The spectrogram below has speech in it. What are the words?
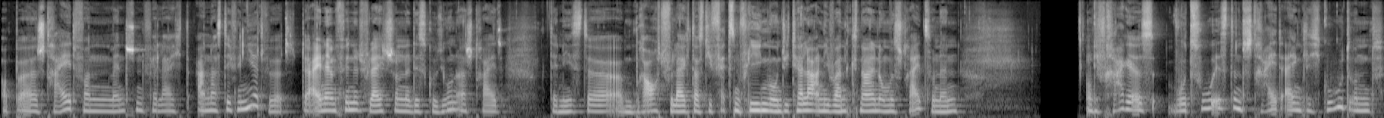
ob äh, Streit von Menschen vielleicht anders definiert wird. Der eine empfindet vielleicht schon eine Diskussion als Streit. Der nächste ähm, braucht vielleicht, dass die Fetzen fliegen und die Teller an die Wand knallen, um es Streit zu nennen. Und die Frage ist, wozu ist denn Streit eigentlich gut und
